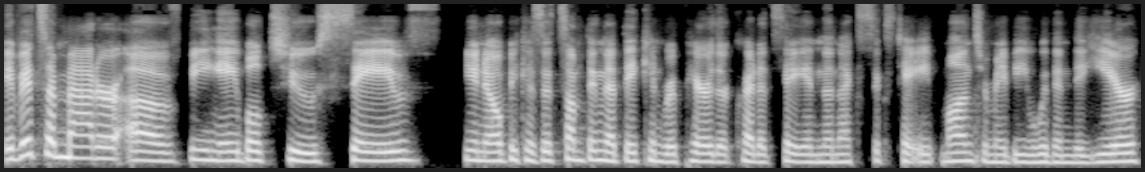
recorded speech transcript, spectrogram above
If it's a matter of being able to save you know, because it's something that they can repair their credit, say in the next six to eight months or maybe within the year,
